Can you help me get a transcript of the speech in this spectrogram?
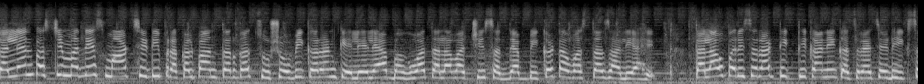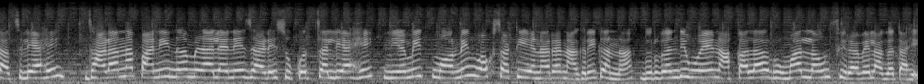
कल्याण पश्चिममध्ये स्मार्ट सिटी प्रकल्पांतर्गत सुशोभीकरण केलेल्या भगवा तलावाची सध्या बिकट अवस्था झाली आहे. तलाव परिसरात ठिकठिकाणी कचऱ्याचे ढीग साचले आहे. झाडांना पाणी न मिळाल्याने झाडे सुकत चालली आहे. नियमित मॉर्निंग वॉकसाठी येणाऱ्या नागरिकांना दुर्गंधीमुळे नाकाला रुमाल लावून फिरावे लागत आहे.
